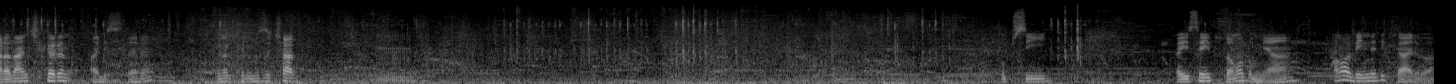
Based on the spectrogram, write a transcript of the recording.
Aradan çıkarın Alistar'ı. Şuna kırmızı çarp. Upsi. Kayısayı tutamadım ya. Ama winledik galiba.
